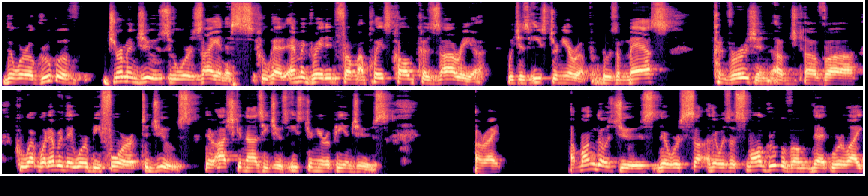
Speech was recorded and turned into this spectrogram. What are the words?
There were a group of German Jews who were Zionists who had emigrated from a place called Khazaria, which is Eastern Europe. There was a mass conversion of, of uh, who, whatever they were before to Jews. They're Ashkenazi Jews, Eastern European Jews. All right. Among those Jews, there were some, there was a small group of them that were like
